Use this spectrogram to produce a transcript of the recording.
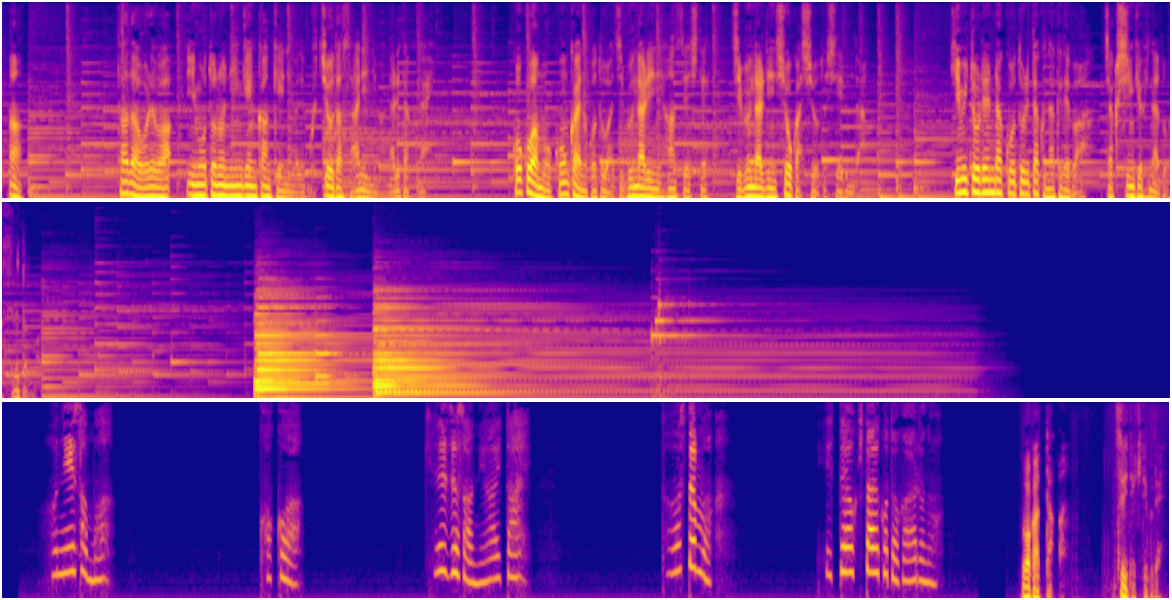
ああ。ただ俺は妹の人間関係にまで口を出す兄にはなりたくない。ココはもう今回のことは自分なりに反省して自分なりに消化しようとしているんだ。君と連絡を取りたくなければ着信拒否などをすると思う。お兄様。ココア。刑事さんに会いたい。どうしても、言っておきたいことがあるの。わかった。ついてきてくれ。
